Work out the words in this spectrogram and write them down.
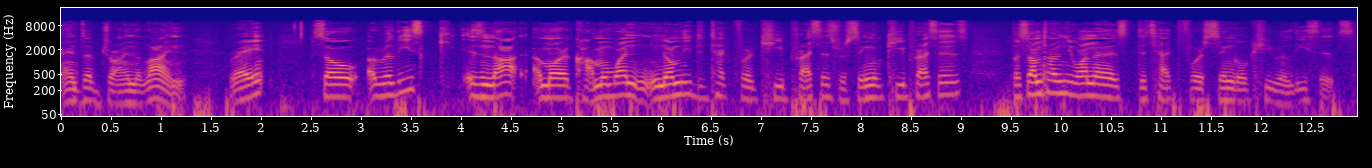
ends up drawing the line right? So a release is not a more common one. You normally detect for key presses for single key presses but sometimes you want to detect for single key releases.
